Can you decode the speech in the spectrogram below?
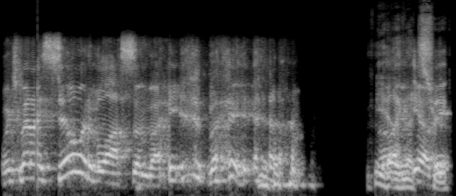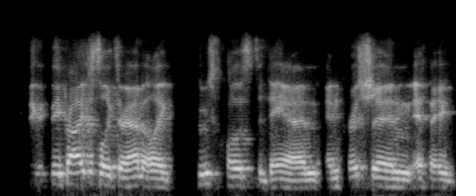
Which meant I still would have lost somebody, but. um, Yeah, like, that's yeah, true. They, they probably just looked around at like who's close to Dan and Christian. If they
